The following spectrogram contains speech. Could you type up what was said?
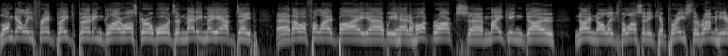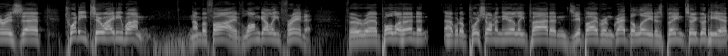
Long Gully Fred beats Burning Glow. Oscar Awards and Matty Out deep. Uh, they were followed by, uh, we had Hot Rocks, uh, Making Dough, No Knowledge, Velocity Caprice. The run here is uh, 22.81. Number five, Long Gully Fred for uh, Paula Herndon. Able to push on in the early part and zip over and grab the lead. Has been too good here.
